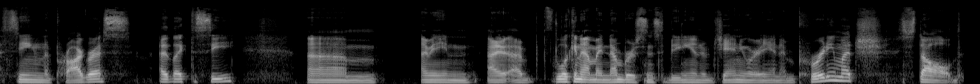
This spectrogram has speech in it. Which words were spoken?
seeing the progress I'd like to see. Um, I mean, I, I'm looking at my numbers since the beginning of January, and I'm pretty much stalled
